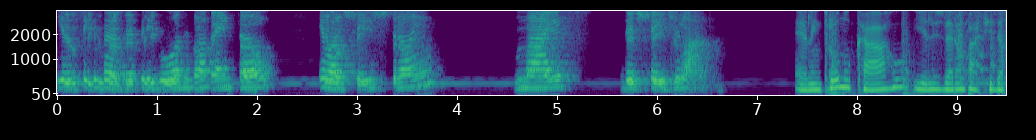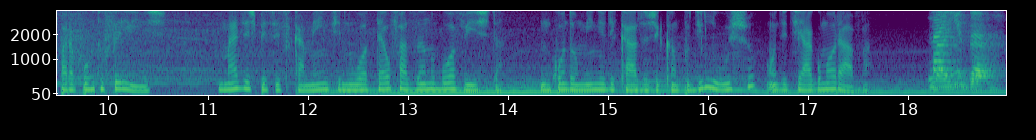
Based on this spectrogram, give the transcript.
e eu sei que o Brasil é perigoso, então até então eu achei estranho, mas deixei de lado. Ela entrou no carro e eles deram partida para Porto Feliz, mais especificamente no Hotel Fazano Boa Vista, um condomínio de casas de campo de luxo onde Tiago morava. Na ida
